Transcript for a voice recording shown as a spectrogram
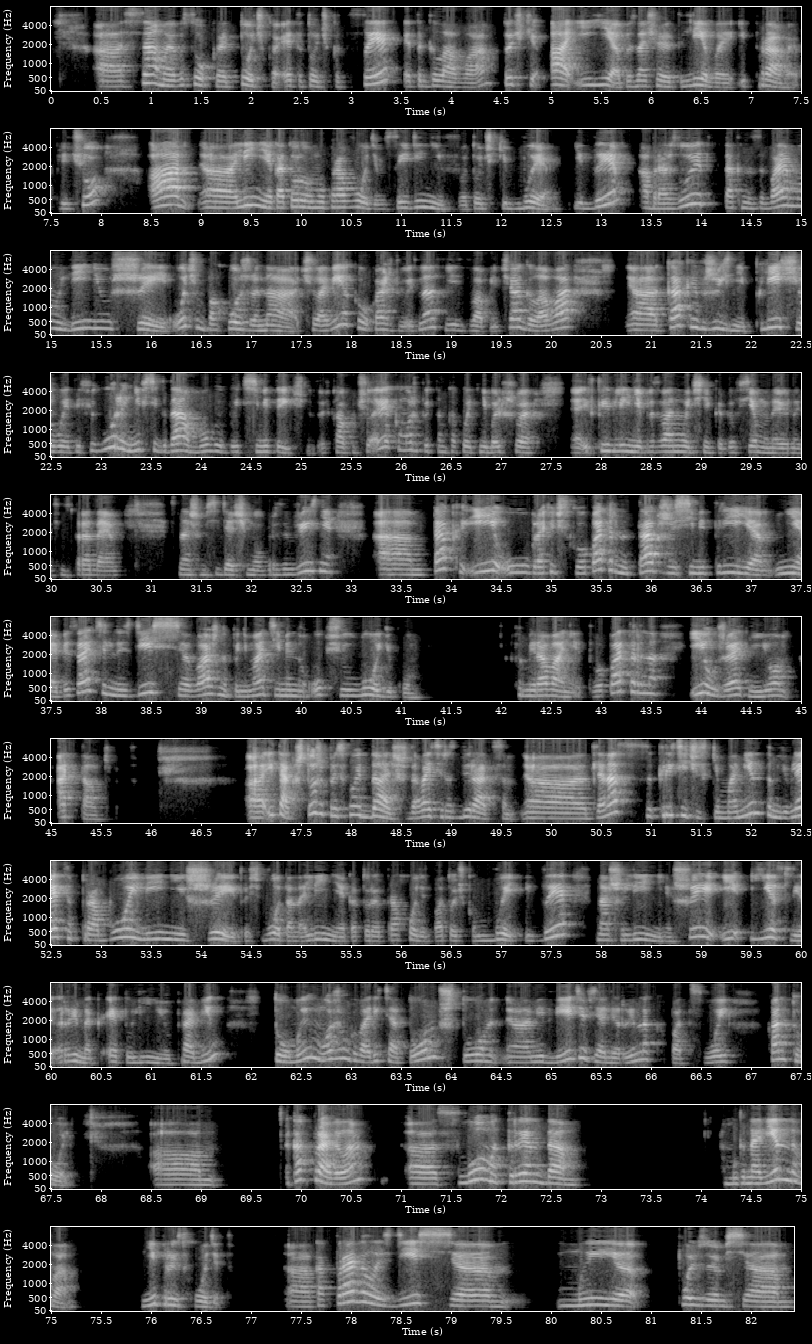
а, Самая высокая точка – это точка С, это голова. Точки А и Е обозначают левое и правое плечо, а, а линия, которую мы проводим, соединив точки Б и Д, образует так называемую линию шеи. Очень похоже на человека, у каждого из нас есть два плеча, голова. А, как и в жизни, плечи у этой фигуры не всегда могут быть симметричны. То есть как у человека может быть там какое-то небольшое э, искривление позвоночника, то все мы, наверное, этим страдаем с нашим сидячим образом жизни, так и у графического паттерна также симметрия не обязательна. Здесь важно понимать именно общую логику формирования этого паттерна и уже от нее отталкиваться. А, итак, что же происходит дальше? Давайте разбираться. А, для нас критическим моментом является пробой линии шеи. То есть вот она, линия, которая проходит по точкам B и D, наша линия шеи. И если рынок эту линию пробил, то мы можем говорить о том, что а, медведи взяли рынок под свой контроль. Как правило, слома тренда мгновенного не происходит. А, как правило, здесь эм, мы пользуемся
